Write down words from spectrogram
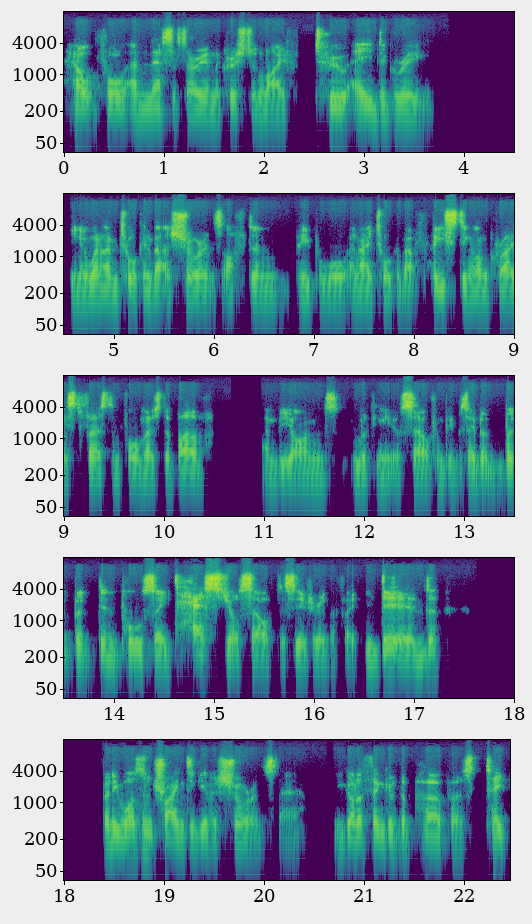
helpful and necessary in the Christian life to a degree. You know, when I'm talking about assurance, often people will, and I talk about feasting on Christ first and foremost above and beyond looking at yourself. And people say, but but but didn't Paul say test yourself to see if you're in the faith? He did, but he wasn't trying to give assurance there. You got to think of the purpose. Take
